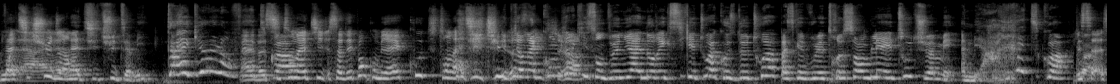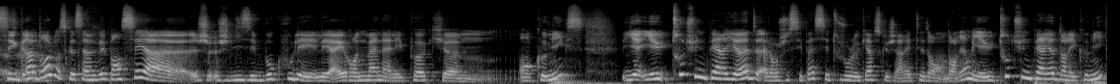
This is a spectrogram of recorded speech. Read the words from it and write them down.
voilà, L'attitude, hein. L'attitude, mais ta gueule en fait, Ah bah, si quoi. ton atti- Ça dépend combien elle coûte ton attitude. Et puis il y en a combien qui sont devenus anorexiques et tout à cause de toi parce qu'elles voulaient te ressembler et tout, tu vois, mais, mais arrête quoi Ouais, C'est euh, grave drôle parce que ça me fait penser à. Je, je lisais beaucoup les, les Iron Man à l'époque euh, en comics. Il y, a, il y a eu toute une période, alors je sais pas si c'est toujours le cas parce que j'ai arrêté d'en lire, mais il y a eu toute une période dans les comics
